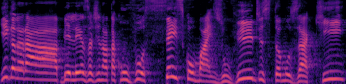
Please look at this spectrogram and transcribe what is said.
E aí galera, beleza de nata com vocês com mais um vídeo, estamos aqui.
